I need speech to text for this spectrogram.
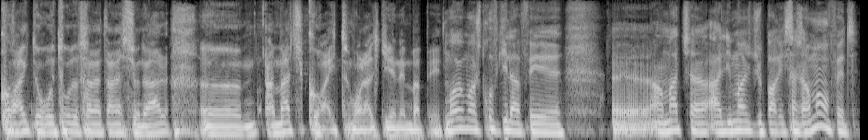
correct de retour de trêve international, euh, un match correct. Voilà, le Kylian Mbappé. Moi, moi, je trouve qu'il a fait euh, un match à, à l'image du Paris Saint-Germain. En fait,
